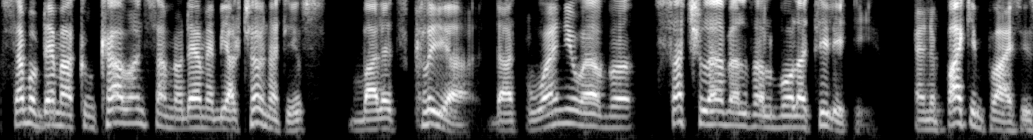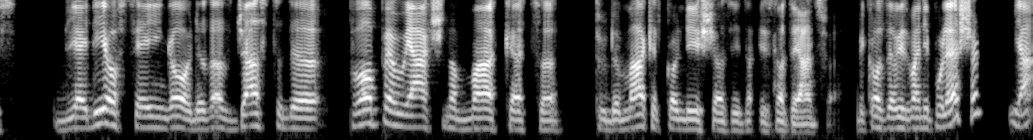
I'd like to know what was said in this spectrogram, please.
some of them are concurrent, some of them may be alternatives, but it's clear that when you have uh, such levels of volatility and spiking prices, the idea of saying, oh, this is just the proper reaction of markets uh, to the market conditions is, is not the answer because there is manipulation. Yeah.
